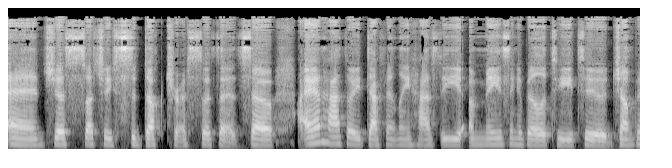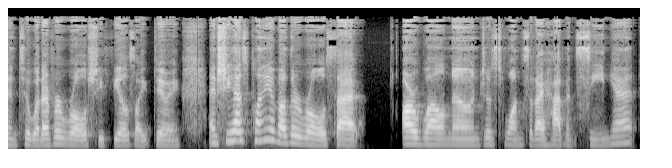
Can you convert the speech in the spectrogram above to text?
and just such a seductress with it. So Anne Hathaway definitely has the amazing ability to jump into whatever role she feels like doing. And she has plenty of other roles that are well known, just ones that I haven't seen yet.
